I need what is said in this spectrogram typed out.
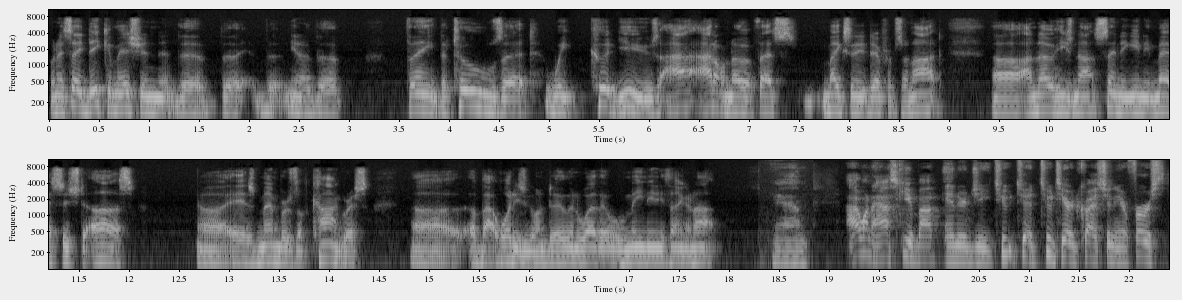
when they say decommission the, the, the you know the thing the tools that we could use, I, I don't know if that makes any difference or not. Uh, I know he's not sending any message to us uh, as members of Congress uh, about what he's going to do and whether it will mean anything or not. Yeah. I want to ask you about energy. Two, two, two-tiered question here. First,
